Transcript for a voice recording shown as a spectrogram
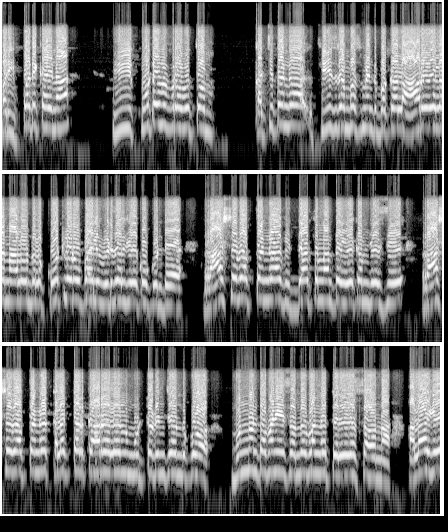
మరి ఇప్పటికైనా ఈ కూటమి ప్రభుత్వం ఖచ్చితంగా ఫీజు రింబర్స్మెంట్ బకాయిలు ఆరు వేల నాలుగు వందల కోట్ల రూపాయలు విడుదల చేయకోకుంటే రాష్ట్ర వ్యాప్తంగా విద్యార్థులంతా ఏకం చేసి రాష్ట్ర వ్యాప్తంగా కలెక్టర్ కార్యాలయాలను ముట్టడించేందుకు ముందుంటామని ఈ సందర్భంగా తెలియజేస్తా ఉన్నా. అలాగే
